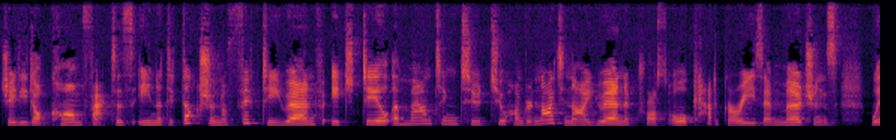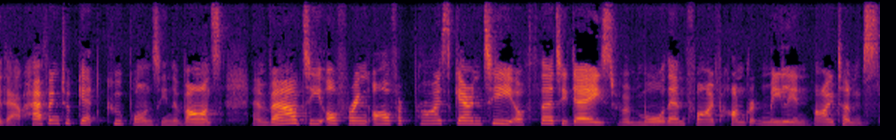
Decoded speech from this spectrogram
JD.com factors in a deduction of 50 yuan for each deal, amounting to 299 yuan across all categories and merchants, without having to get coupons in advance, and vowed the offering of a price guarantee of 30 days for more than 500 million items.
